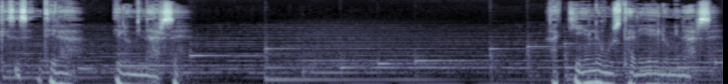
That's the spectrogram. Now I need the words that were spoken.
¿Qué se sentirá iluminarse? ¿A quién le gustaría iluminarse?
